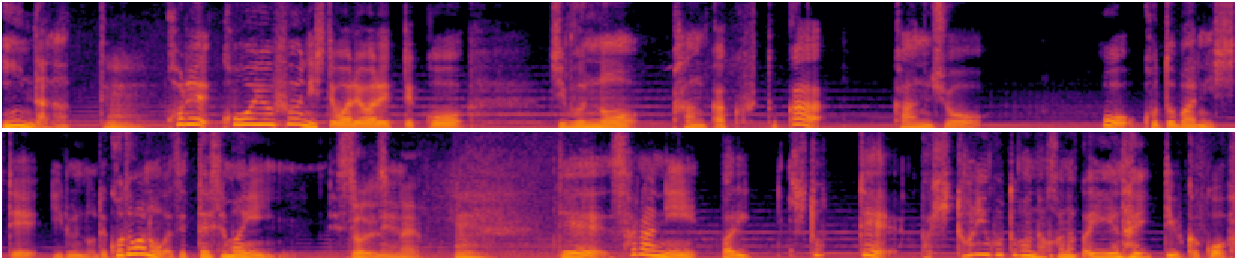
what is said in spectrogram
いいいんだなってうんこれこういうふうにして我々ってこう自分の感覚とか感情を言葉にしているので言葉の方が絶対狭いんですよね。ですね。うんでさらにやっぱり人ってやっぱ独り言がなかなか言えないっていうかこう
